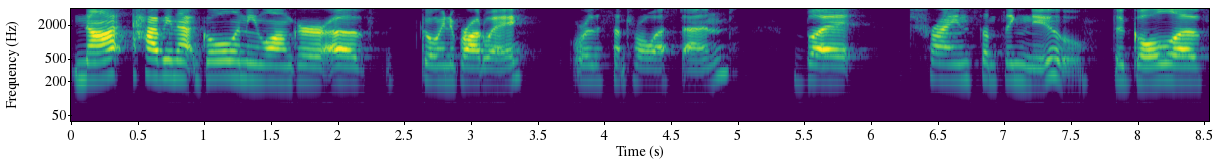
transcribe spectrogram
not having that goal any longer of going to Broadway or the Central West End, but trying something new. The goal of,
